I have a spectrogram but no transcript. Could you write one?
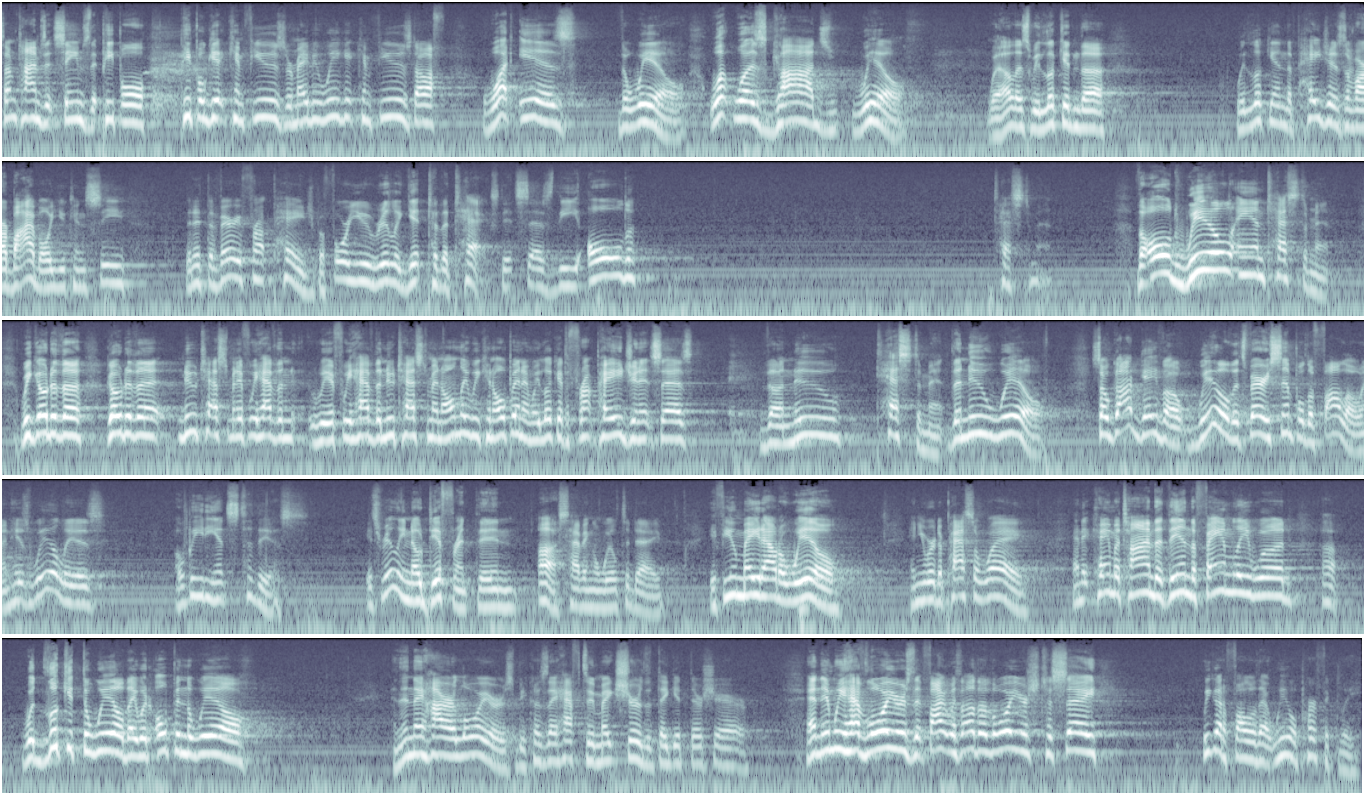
Sometimes it seems that people, people get confused, or maybe we get confused off what is the will? What was God's will? Well, as we look in the we look in the pages of our Bible, you can see that at the very front page, before you really get to the text, it says the Old Testament. The Old Will and Testament. We go to the go to the New Testament. If we have the if we have the New Testament only, we can open and we look at the front page and it says the New Testament, the new will. So God gave a will that's very simple to follow, and His will is obedience to this. It's really no different than us having a will today. If you made out a will and you were to pass away, and it came a time that then the family would, uh, would look at the will, they would open the will, and then they hire lawyers because they have to make sure that they get their share. And then we have lawyers that fight with other lawyers to say, we got to follow that will perfectly.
